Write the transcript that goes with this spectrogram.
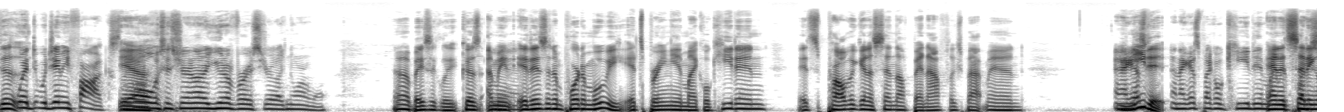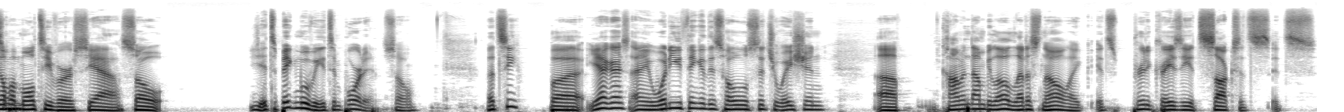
with, with with Jamie Foxx. Like, Yeah. Oh, since you're in another universe, you're like normal. Yeah, basically, because I mean, Yeah. it is an important movie. It's bringing in Michael Keaton. It's probably gonna send off Ben Affleck's Batman, And You I guess, need it. And I guess Michael Keaton. and it's setting up a multiverse. Yeah, so it's a big movie. It's important. So let's see. But yeah, guys, I mean, what do you think of this whole situation? Uh, comment down below. Let us know. Like, it's pretty crazy. It sucks. It's it's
